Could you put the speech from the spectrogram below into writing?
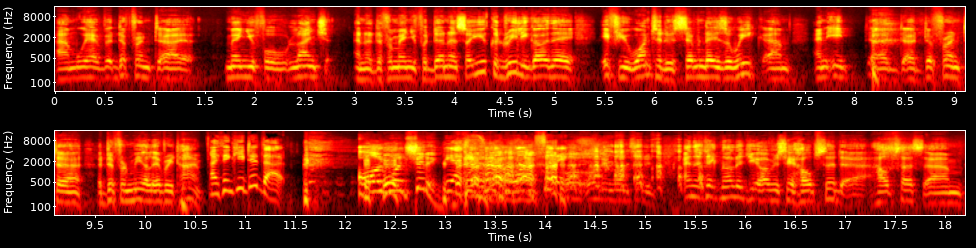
Um, we have a different uh, menu for lunch and a different menu for dinner. So you could really go there if you wanted to, do seven days a week, um, and eat uh, a different uh, a different meal every time. I think he did that. All in one sitting. Yes, one sitting. all, all in one sitting. And the technology obviously helps it, uh, helps us. Um,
